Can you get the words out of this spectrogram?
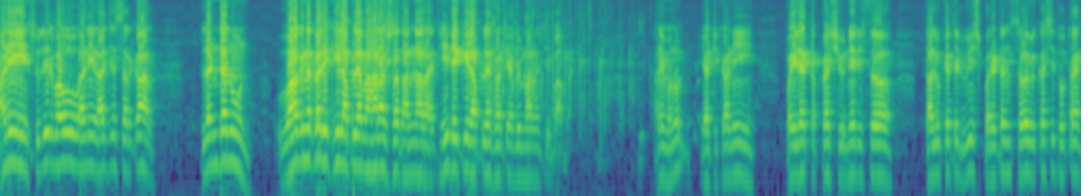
आणि सुधीर भाऊ आणि राज्य सरकार लंडनहून वाघनकर देखील आपल्या महाराष्ट्रात आणणार आहेत. ही देखील आपल्यासाठी अभिमानाची बाब आहे. आणि म्हणून या ठिकाणी पहिल्या टप्प्यात शिवनेरीसह तालुक्यातील वीस पर्यटन स्थळ विकसित होत आहेत.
